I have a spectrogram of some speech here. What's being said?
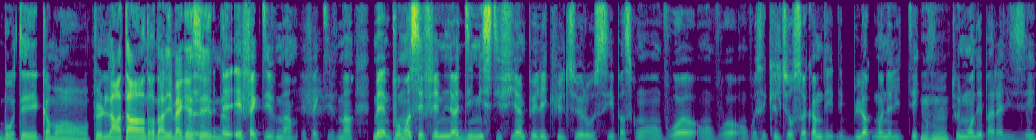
beauté comme on peut l'entendre dans les magazines. Euh, effectivement, effectivement. Mais pour moi, ces films-là démystifient un peu les cultures aussi, parce qu'on voit, on voit, on voit ces cultures-là comme des, des, blocs monolithiques où tout le monde est paralysé.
